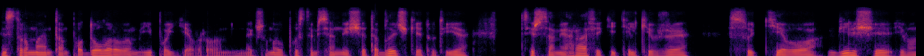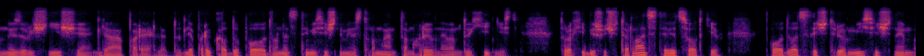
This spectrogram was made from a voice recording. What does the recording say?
інструментам, по доларовим і по євровим. Якщо ми опустимося нижче таблички, тут є ці ж самі графіки, тільки вже суттєво більші і вони зручніші для перегляду. Для прикладу, по 12-місячним інструментам гривневим дохідність трохи більше 14%, по 24-місячним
